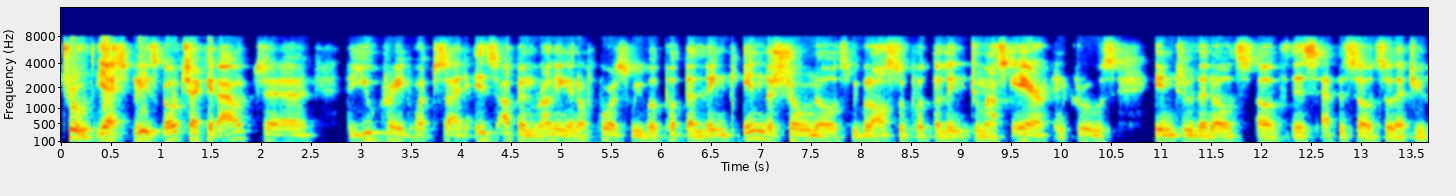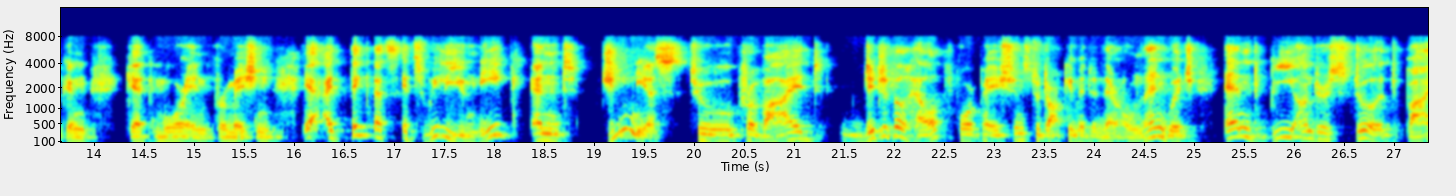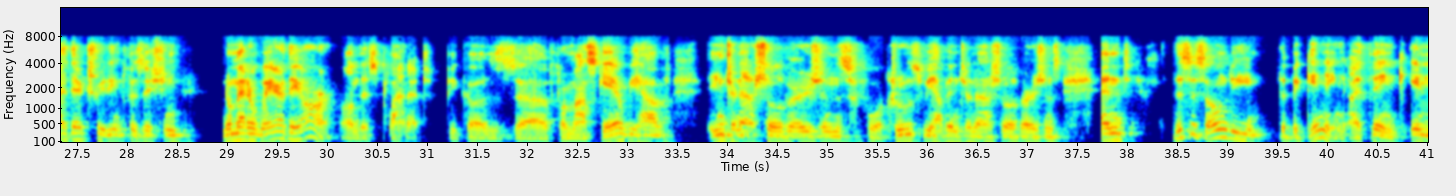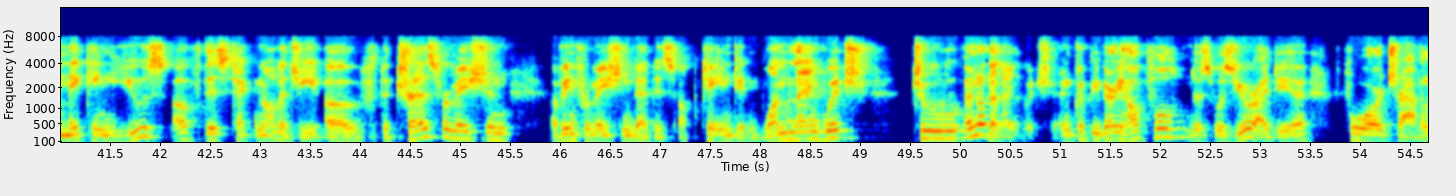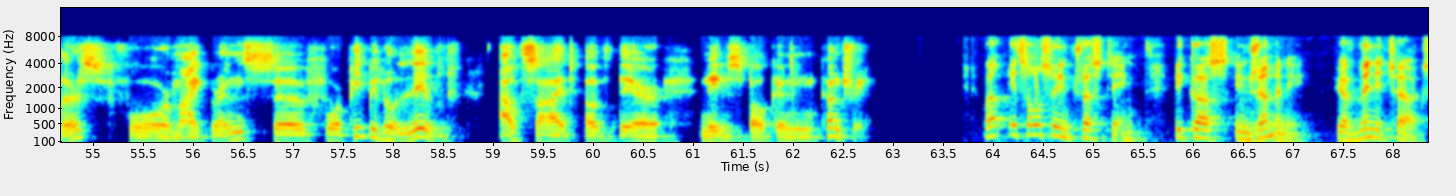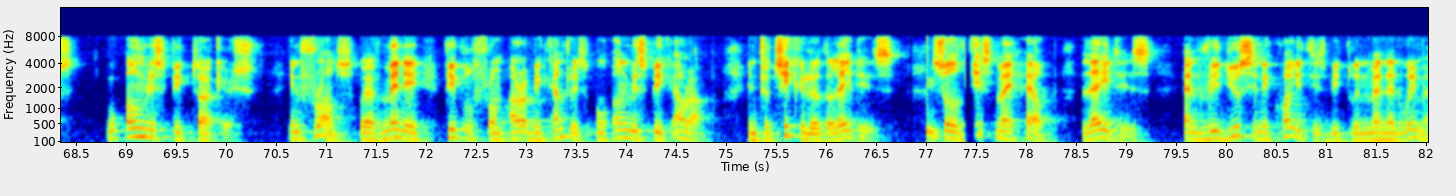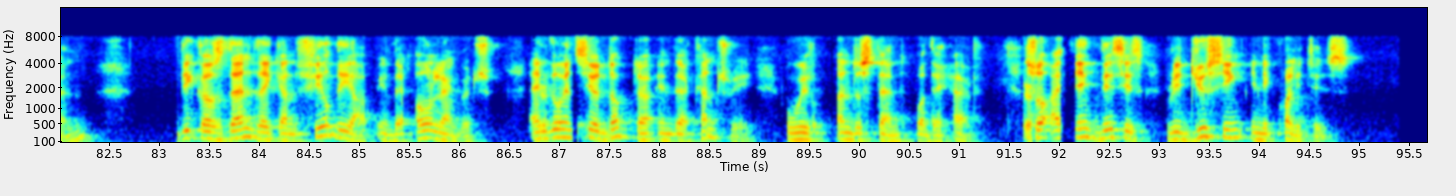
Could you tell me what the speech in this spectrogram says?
True. Yes, please go check it out. Uh, the UCRAID website is up and running, and of course, we will put the link in the show notes. We will also put the link to Mask Air and CRUSE into the notes of this episode so that you can get more information. Yeah, I think that's it's really unique and genius to provide digital help for patients to document in their own language and be understood by their treating physician no matter where they are on this planet. Because uh, for Mask Air, we have international versions, for CRUSE, we have international versions. And this is only the beginning, I think, in making use of this technology of the transformation of information that is obtained in one language to another language and could be very helpful. This was your idea for travelers, for migrants, uh, for people who live outside of their native spoken country. Well, it's also interesting because in Germany, you have many Turks who only speak Turkish. In France, we have many people from Arabic countries who only speak Arab, in particular the ladies. Hmm. So this may help ladies and reduce inequalities between men and women because then they can fill the app in their own language and go and see a doctor in their country who will understand what they have. Yeah. So I think this is reducing inequalities.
